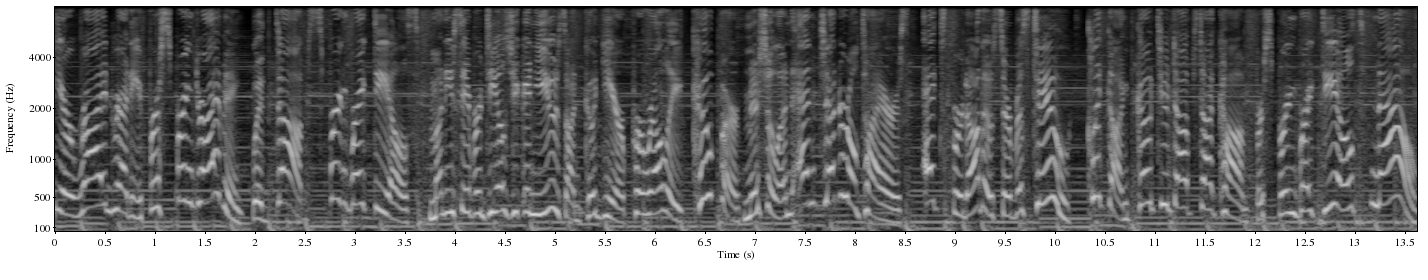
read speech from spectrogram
Your ride ready for spring driving with Dobbs Spring Break Deals. Money saver deals you can use on Goodyear, Pirelli, Cooper, Michelin, and General Tires. Expert auto service too. Click on GoToDobbs.com for spring break deals now.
